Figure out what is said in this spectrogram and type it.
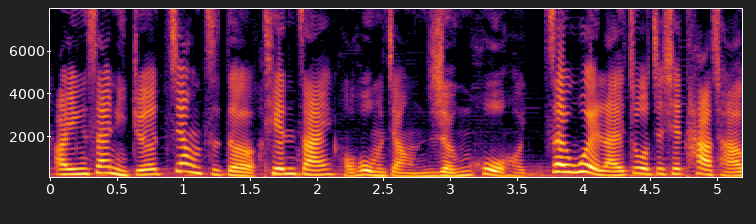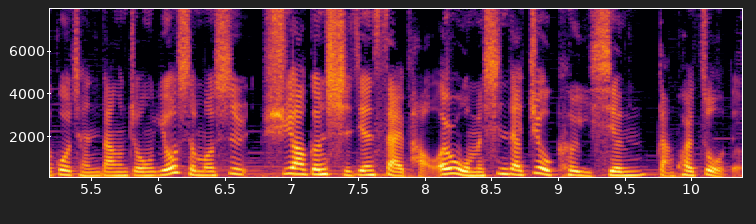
阿银山，你觉得这样子的天灾，或我们讲人祸哈，在未来做这些踏查的过程当中，有什么是需要跟时间赛跑，而我们现在就可以先赶快做的？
